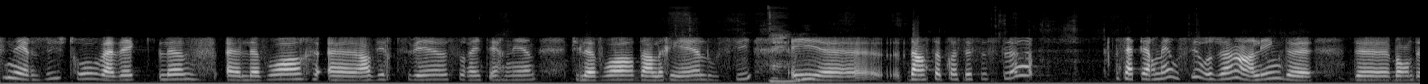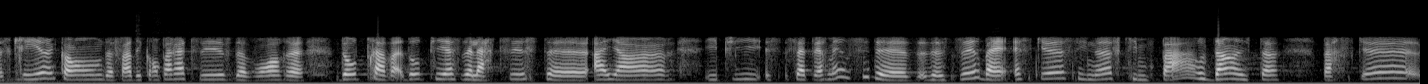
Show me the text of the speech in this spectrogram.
synergie, je trouve, avec l'œuvre, euh, le voir euh, en virtuel sur Internet, puis le voir dans le réel aussi. Ah Et euh, dans ce processus-là, ça permet aussi aux gens en ligne de de bon de se créer un compte, de faire des comparatifs, de voir d'autres travaux, d'autres pièces de l'artiste ailleurs. Et puis ça permet aussi de, de, de se dire ben est-ce que c'est une œuvre qui me parle dans le temps? Parce que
